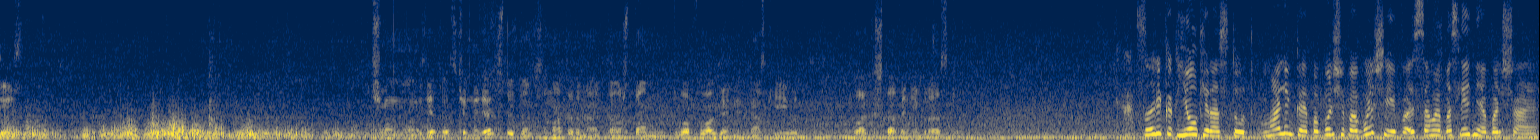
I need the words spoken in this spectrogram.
интересный. Почему мы взяли? С чем мы взяли, что это дом сенатора, наверное, потому что там два флага, американский и вот флаг штата Небраски. Смотри, как елки растут. Маленькая, побольше, побольше, и самая последняя большая.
